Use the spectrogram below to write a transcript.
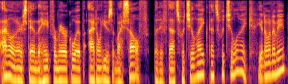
I don't understand the hate for Miracle Whip. I don't use it myself. But if that's what you like, that's what you like. You know what I mean?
